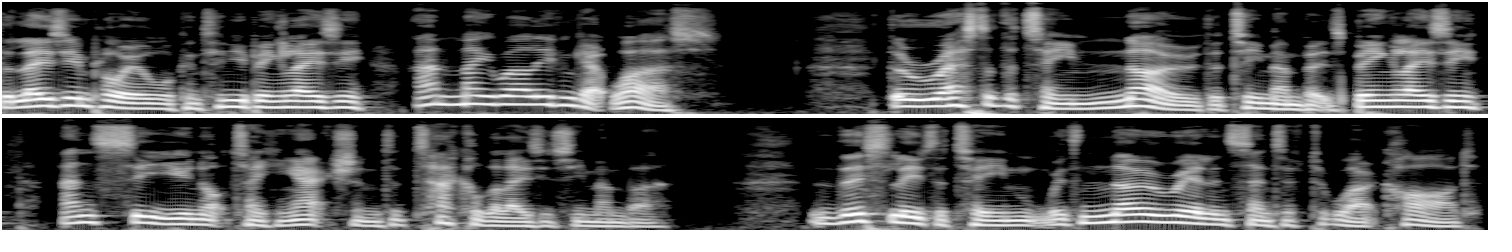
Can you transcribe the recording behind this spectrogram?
The lazy employee will continue being lazy and may well even get worse. The rest of the team know the team member is being lazy and see you not taking action to tackle the lazy team member. This leaves the team with no real incentive to work hard.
